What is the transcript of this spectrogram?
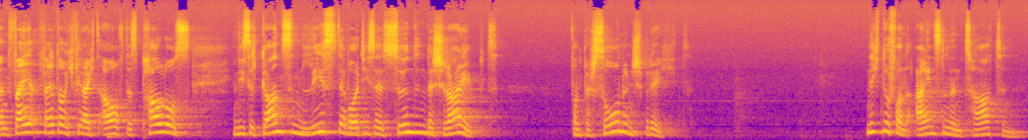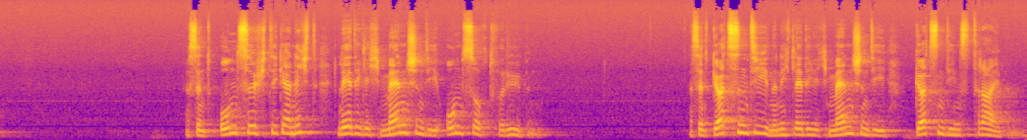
dann fällt euch vielleicht auf, dass Paulus in dieser ganzen Liste, wo er diese Sünden beschreibt, von Personen spricht. Nicht nur von einzelnen Taten. Es sind Unzüchtige, nicht lediglich Menschen, die Unzucht verüben. Es sind Götzendiener, nicht lediglich Menschen, die Götzendienst treiben.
